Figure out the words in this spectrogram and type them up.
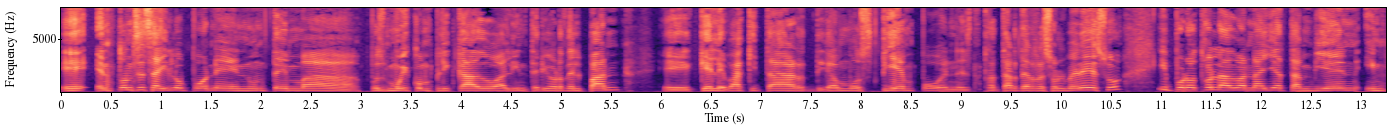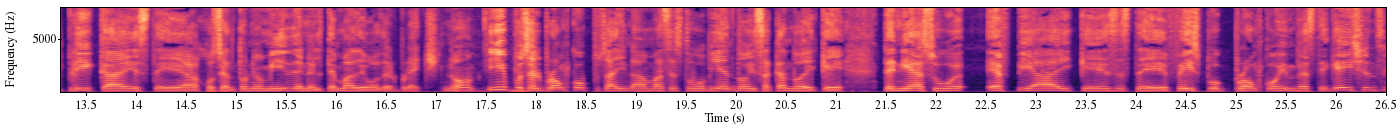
Eh, entonces ahí lo pone en un tema pues muy complicado al interior del PAN. Eh, que le va a quitar, digamos, tiempo en tratar de resolver eso. Y por otro lado, Anaya también implica este, a José Antonio Mid en el tema de Oderbrecht, ¿no? Y pues el Bronco, pues ahí nada más estuvo viendo y sacando de que tenía su FBI, que es este Facebook Bronco Investigations,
